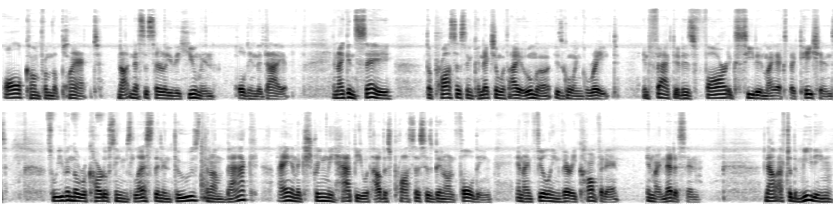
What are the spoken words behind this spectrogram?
all come from the plant, not necessarily the human holding the diet. And I can say the process in connection with Ayahuma is going great. In fact, it has far exceeded my expectations. So even though Ricardo seems less than enthused that I'm back, I am extremely happy with how this process has been unfolding, and I'm feeling very confident in my medicine. Now, after the meeting,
